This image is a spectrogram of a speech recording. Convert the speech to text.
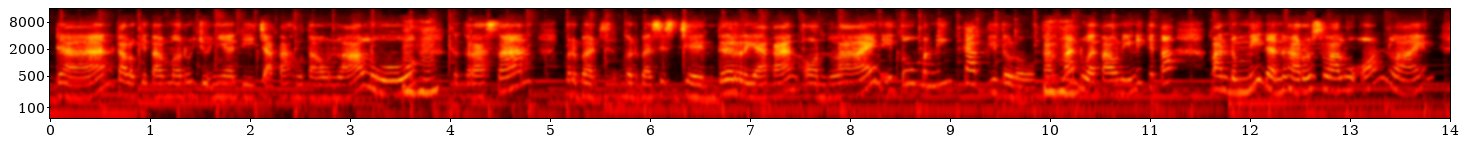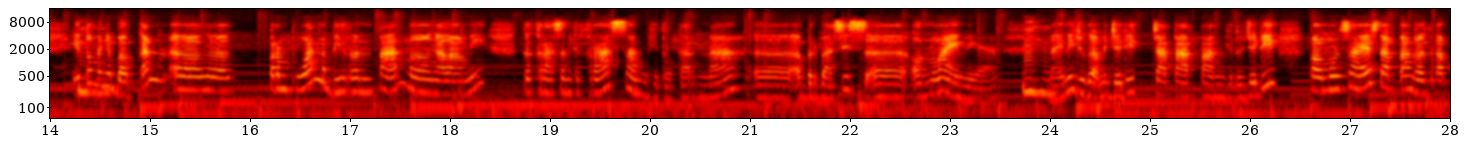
Dan kalau kita merujuknya di Catahu tahun lalu, hmm. kekerasan berbasis, berbasis gender ya kan online itu meningkat gitu loh. Karena hmm. dua tahun ini kita pandemi dan harus selalu online itu hmm. menyebabkan uh, perempuan lebih rentan mengalami kekerasan-kekerasan gitu karena uh, berbasis uh, online ya. Mm-hmm. Nah, ini juga menjadi catatan gitu. Jadi, kalau menurut saya setiap tanggal 8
